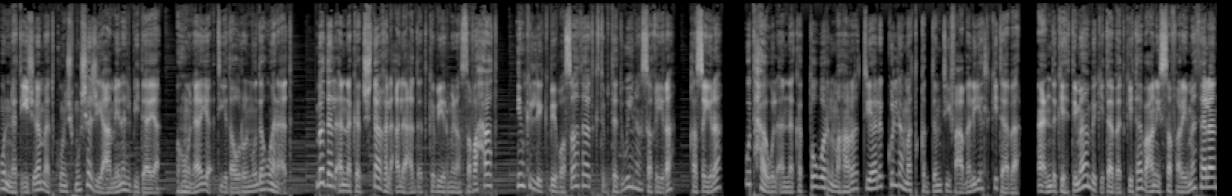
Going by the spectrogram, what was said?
والنتيجة ما تكونش مشجعة من البداية. هنا يأتي دور المدونات. بدل أنك تشتغل على عدد كبير من الصفحات يمكن لك ببساطة تكتب تدوينة صغيرة قصيرة وتحاول أنك تطور المهارات ديالك كلما تقدمتي في عملية الكتابة. عندك اهتمام بكتابة كتاب عن السفر مثلا؟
